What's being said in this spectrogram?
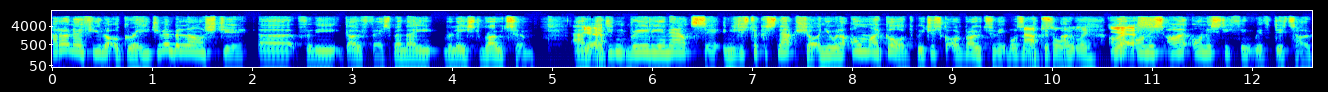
I don't know if you lot agree. Do you remember last year uh, for the Go Fest when they released Rotom, and Yeah. they didn't really announce it, and you just took a snapshot, and you were like, "Oh my god, we just got a Rotom." It wasn't like a, Absolutely. Yes. I, honest, I honestly think with Ditto,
